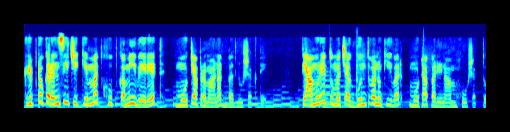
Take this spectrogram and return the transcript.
क्रिप्टोकरन्सीची किंमत खूप कमी वेळेत मोठ्या प्रमाणात बदलू शकते. त्यामुळे तुमच्या गुंतवणुकीवर मोठा परिणाम होऊ शकतो.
